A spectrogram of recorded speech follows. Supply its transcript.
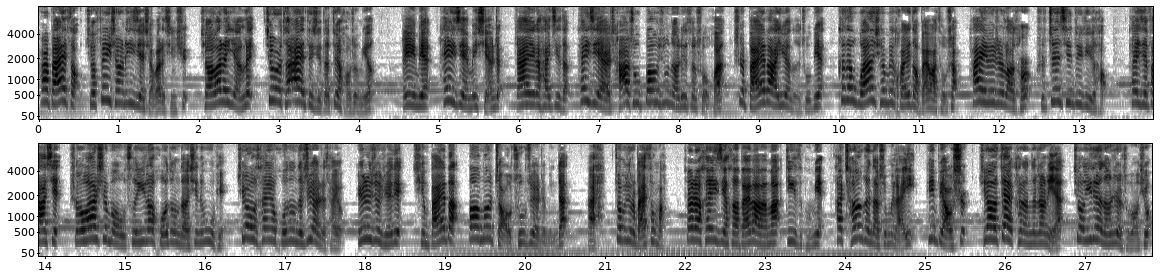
而白嫂却非常理解小白的情绪，小白的眼泪就是他爱自己的最好证明。另一边，黑姐也没闲着，大家应该还记得，黑姐查出帮凶的绿色手环是白爸医院的周边，可她完全没怀疑到白爸头上，还以为这老头是真心对弟弟好。黑姐发现手环是某次医疗活动的限定物品，只有参与活动的志愿者才有，于是就决定请白爸帮忙找出志愿者名单。哎，这不就是白送吗？这是黑姐和白爸白妈第一次碰面，她诚恳地说明来意，并表示只要再看到那张脸，就一定能认出帮凶。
